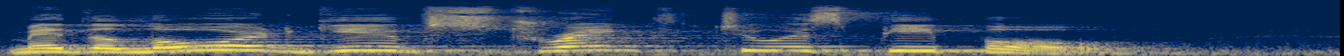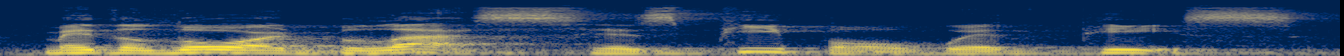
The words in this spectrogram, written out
May the Lord give strength to his people May the Lord bless his people with peace.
